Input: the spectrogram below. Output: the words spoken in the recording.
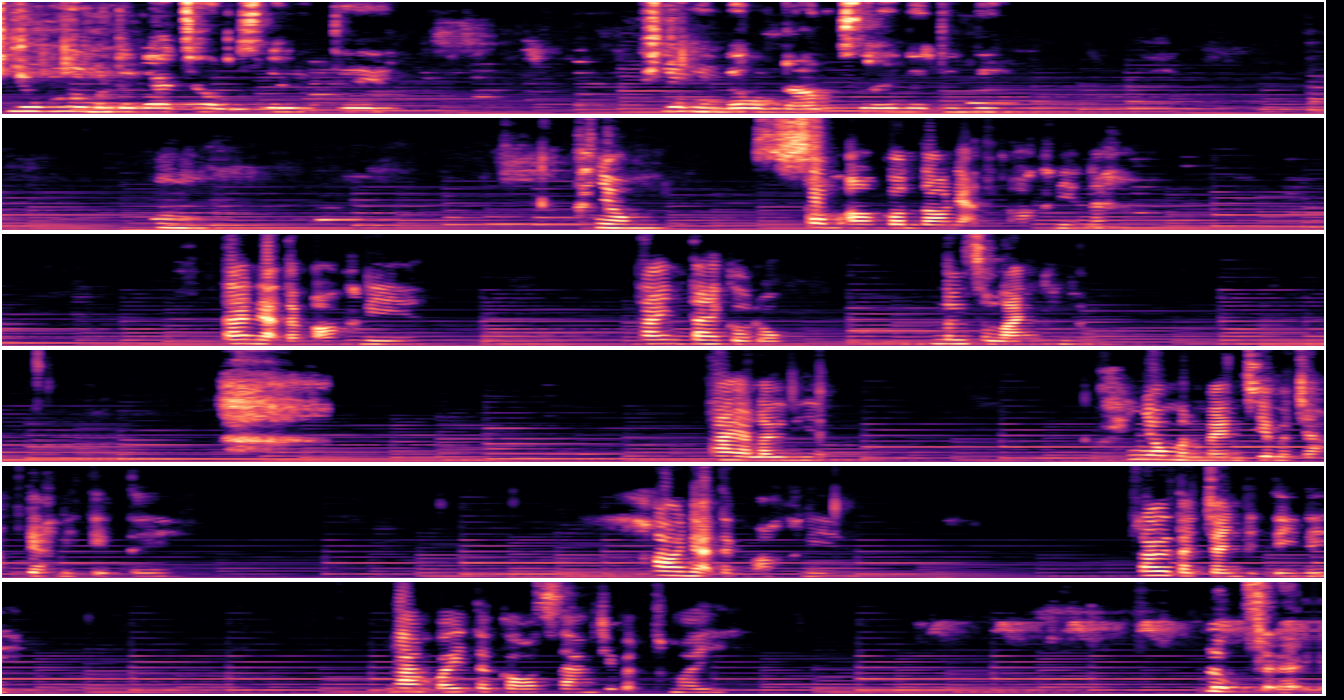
ខ្ញុំនៅមិនទៅណាចោលលោកស្រីនោះទេខ្ញុំនឹងនៅបម្រើលោកស្រីនៅទីនេះអឺខ្ញុំសូមអរគុណដល់អ្នកទាំងអស់គ្នាណាស់តែអ្នកទាំងអស់គ្នា តែងតែគោរពនិងស្រឡាញ់ខ្ញុំតែឥឡូវនេះខ្ញុំមិនមែនជាម្ចាស់ផ្ទះនេះទៀតទេ ហើយអ្នកទាំងអស់គ្នាត្រូវតែចេញពីទីនេះដើម្បីទៅកសាងជីវិតថ្មីលោកស្រី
